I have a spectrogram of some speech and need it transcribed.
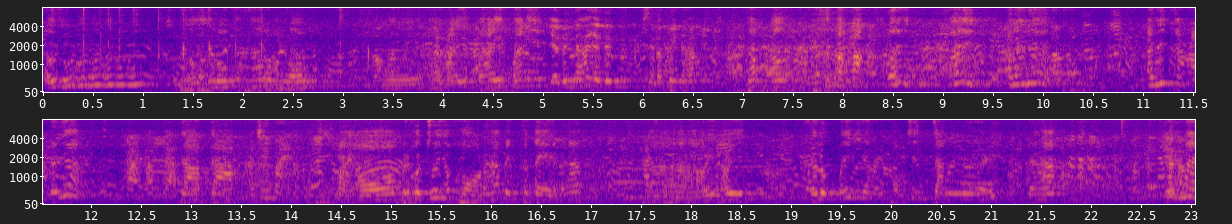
เอออุ้ยอุ้ยอุ้ยอุ้ยอุ้ยระวังลงนะคะระวังลงเออเอามาอีกมาอีกมาอีกอย่าดึงนะฮะอย่าดึงศิลปินนะครับ ครับเอาเฮ้ยเฮ้ยอะไรเนี่ยอันนี้กาดเหรอเนี่ยกาดครับกาดกาดกาดอาชีพใหม่ครับใหม่อ๋อเป็นคนช่วยยกของนะฮะเป็นสเตจนะฮะอ่าเอาอีกเอาอีกสรุปไม่มีอะไรของจริงจังเลยนะฮะ หันใหม่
